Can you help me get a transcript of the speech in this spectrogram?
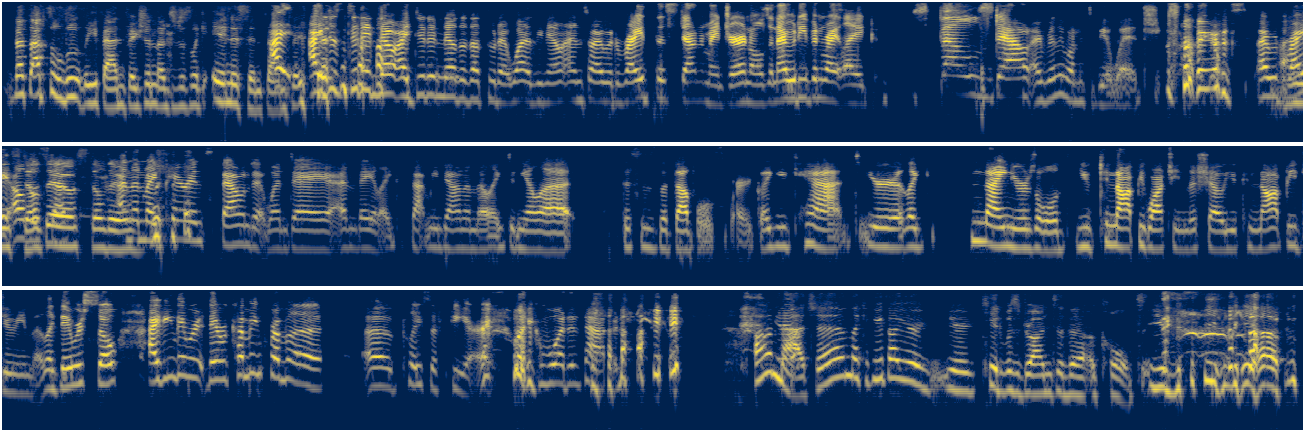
that's absolutely fan fiction. That's just like innocent fan I, fiction. I just didn't know I didn't know that that's what it was, you know. And so I would write this down in my journals, and I would even write like spells down. I really wanted to be a witch, so I would, I would I write mean, all still do, stuff. still do. And then my parents found it one day, and they like sat me down, and they're like, Daniela, this is the devil's work. Like you can't. You're like nine years old. You cannot be watching the show. You cannot be doing that. Like they were so. I think they were they were coming from a a place of fear. like what is happening? Imagine, like, if you thought your your kid was drawn to the occult, you'd be, you'd be, um,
